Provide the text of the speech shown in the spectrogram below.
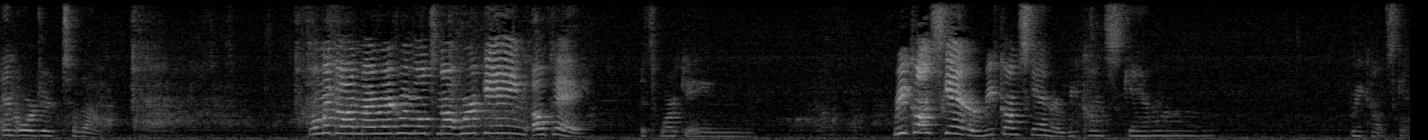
in order to that. Oh my god, my red remote's not working! Okay, it's working. Recon scanner, recon scanner, recon scanner, recon scanner.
